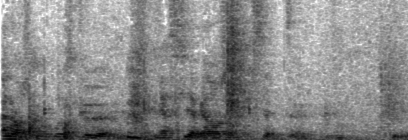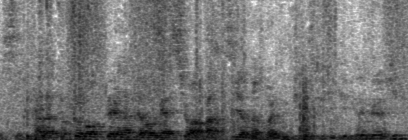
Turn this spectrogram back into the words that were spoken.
Alors, je propose que. Merci à Bérangère pour cette, euh, cette commentaire, interrogation à partir d'un point de vue philosophique et phénoménologique.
